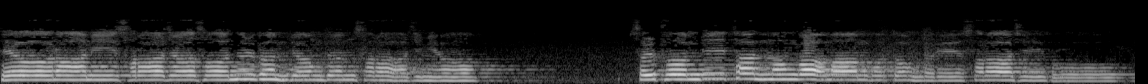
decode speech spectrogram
태어남이 사라져서 늙은 병든 사라지며 슬픔 비탄 몸과 마음 고통들이 사라지고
